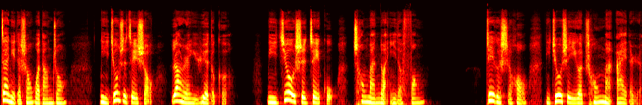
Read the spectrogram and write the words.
在你的生活当中，你就是这首让人愉悦的歌，你就是这股充满暖意的风。这个时候，你就是一个充满爱的人。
